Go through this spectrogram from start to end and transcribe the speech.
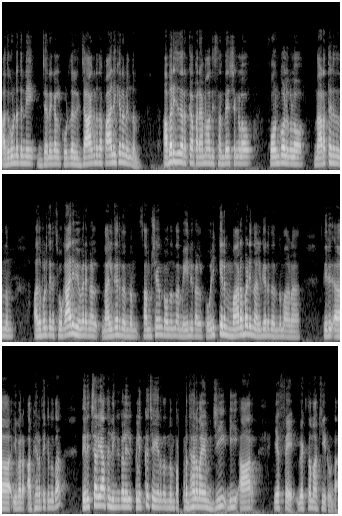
അതുകൊണ്ട് തന്നെ ജനങ്ങൾ കൂടുതൽ ജാഗ്രത പാലിക്കണമെന്നും അപരിചിതർക്ക് പരമാവധി സന്ദേശങ്ങളോ ഫോൺ കോളുകളോ നടത്തരുതെന്നും അതുപോലെ തന്നെ സ്വകാര്യ വിവരങ്ങൾ നൽകരുതെന്നും സംശയം തോന്നുന്ന മെയിലുകൾക്ക് ഒരിക്കലും മറുപടി നൽകരുതെന്നുമാണ് തിരി ഇവർ അഭ്യർത്ഥിക്കുന്നത്. തിരിച്ചറിയാത്ത ലിങ്കുകളിൽ ക്ലിക്ക് ചെയ്യരുതെന്നും പ്രധാനമായും G D R F A വ്യക്തമാക്കിയിട്ടുണ്ട്.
